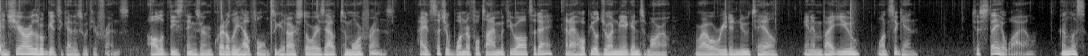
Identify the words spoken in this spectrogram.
and share our little get togethers with your friends. All of these things are incredibly helpful to get our stories out to more friends. I had such a wonderful time with you all today, and I hope you'll join me again tomorrow, where I will read a new tale and invite you, once again, to stay a while and listen.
